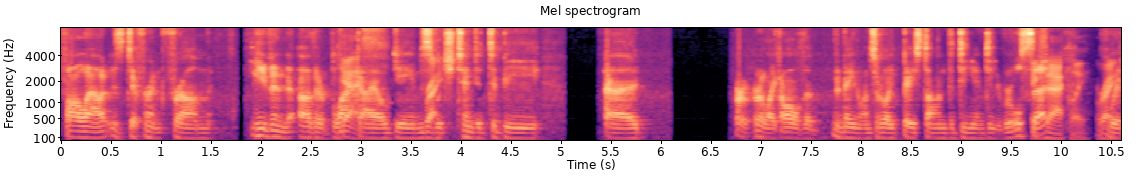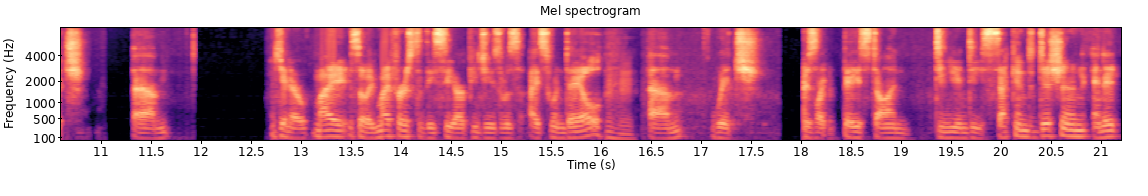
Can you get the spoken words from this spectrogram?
Fallout is different from even the other Black Yes, Isle games, right. which tended to be uh or, or like all the, the main ones are like based on the D and D rule set. exactly right Which um you know, my so like my first of these CRPGs was Icewind Dale, hmm um, which is like based on D and D Second Edition, and it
